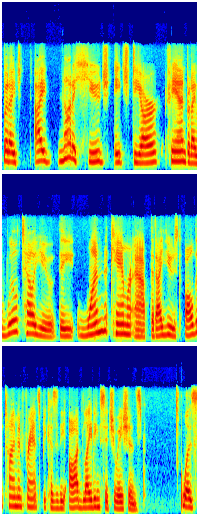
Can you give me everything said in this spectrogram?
but I. I'm not a huge HDR fan, but I will tell you the one camera app that I used all the time in France because of the odd lighting situations was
